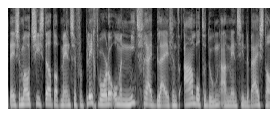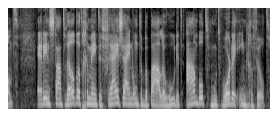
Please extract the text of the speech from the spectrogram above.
Deze motie stelt dat mensen verplicht worden om een niet vrijblijvend aanbod te doen aan mensen in de bijstand. Erin staat wel dat gemeenten vrij zijn om te bepalen hoe dit aanbod moet worden ingevuld.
